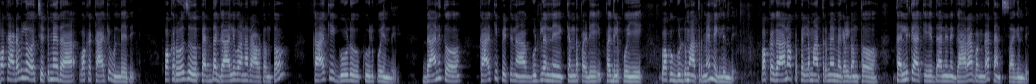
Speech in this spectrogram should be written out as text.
ఒక అడవిలో చెట్టు మీద ఒక కాకి ఉండేది. ఒకరోజు పెద్ద గాలివాన రావటంతో కాకి గూడు కూలిపోయింది. దానితో కాకి పెట్టిన గుడ్లన్నీ కింద పడి పగిలిపోయి ఒక గుడ్డు మాత్రమే మిగిలింది. ఒక్కగానొక్క పిల్ల మాత్రమే మిగలడంతో తల్లి కాకి దానిని గారాభంగా పెంచసాగింది.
